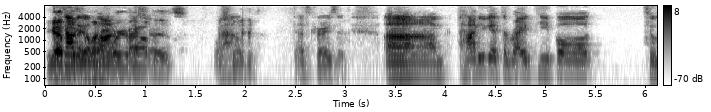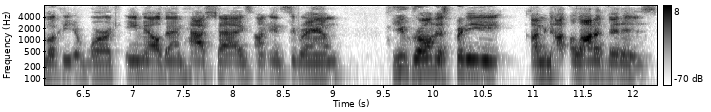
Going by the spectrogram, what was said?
you gotta put your like lot money where your mouth is Wow, that's crazy. Um, how do you get the right people to look at your work? Email them, hashtags on Instagram. You've grown this pretty. I mean, a- lot of it is.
